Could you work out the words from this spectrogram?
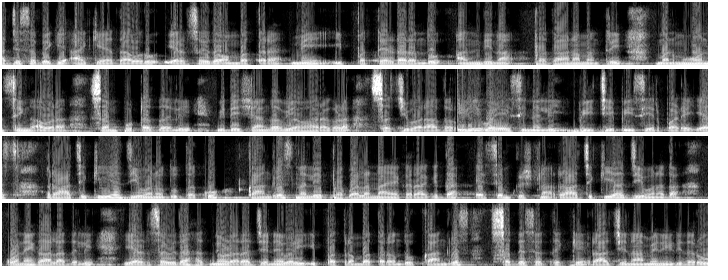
ರಾಜ್ಯಸಭೆಗೆ ಆಯ್ಕೆಯಾದ ಅವರು ಎರಡ್ ಸಾವಿರದ ಒಂಬತ್ತರ ಮೇ ಇಪ್ಪತ್ತೆರಡರಂದು ಅಂದಿನ ಪ್ರಧಾನಮಂತ್ರಿ ಮನಮೋಹನ್ ಸಿಂಗ್ ಅವರ ಸಂಪುಟದಲ್ಲಿ ವಿದೇಶಾಂಗ ವ್ಯವಹಾರಗಳ ಸಚಿವರಾದರು. ಇಳಿ ವಯಸ್ಸಿನಲ್ಲಿ ಬಿಜೆಪಿ ಸೇರ್ಪಡೆ, ಎಸ್ ರಾಜಕೀಯ ಜೀವನದುದ್ದಕ್ಕೂ ಕಾಂಗ್ರೆಸ್ನಲ್ಲಿ ಪ್ರಬಲ ನಾಯಕರಾಗಿದ್ದ ಎಸ್ ಎಂ ಕೃಷ್ಣ ರಾಜಕೀಯ ಜೀವನದ ಕೊನೆಗಾಲದಲ್ಲಿ ಎರಡ್ ಸಾವಿರದ ಹದಿನೇಳರ ಜನವರಿ ಇಪ್ಪತ್ತೊಂಬತ್ತರಂದು ಕಾಂಗ್ರೆಸ್ ಸದಸ್ಯತ್ವಕ್ಕೆ ರಾಜೀನಾಮೆ ನೀಡಿದರು.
